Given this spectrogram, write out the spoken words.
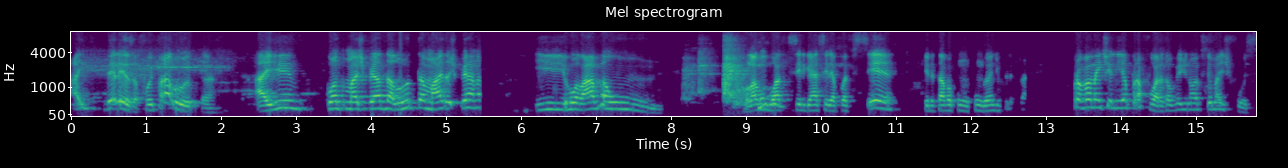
Aí, beleza, foi pra luta. Aí, quanto mais perto da luta, mais as pernas. E rolava um, Rolava um boato que se ele ganhasse, ele ia pro UFC, que ele tava com, com grande. Provavelmente ele ia para fora, talvez não UFC, mas fosse.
